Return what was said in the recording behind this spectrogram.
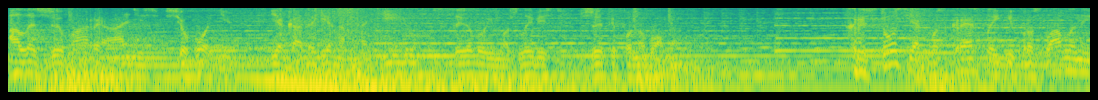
але жива реальність сьогодні, яка дає нам надію, силу і можливість жити по-новому. Христос, як воскреслий і прославлений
